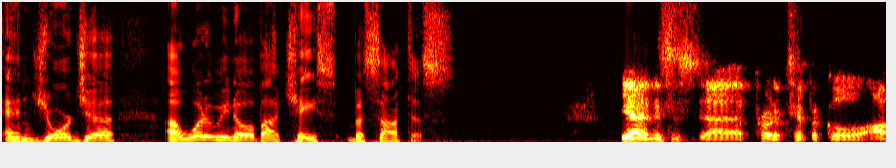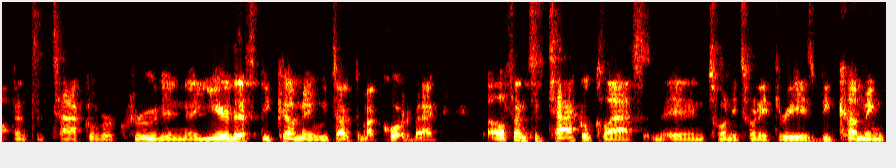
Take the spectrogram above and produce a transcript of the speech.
and Georgia. Uh, what do we know about Chase Bisontis? Yeah, this is a prototypical offensive tackle recruit in a year that's becoming. We talked about quarterback. Offensive tackle class in, in 2023 is becoming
